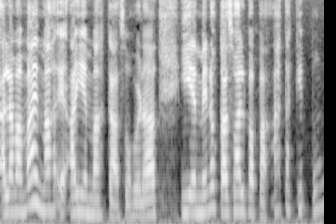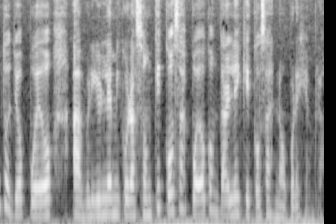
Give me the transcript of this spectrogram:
A la mamá en más, eh, hay en más casos, ¿verdad? Y en menos casos al papá. ¿Hasta qué punto yo puedo abrirle mi corazón? ¿Qué cosas puedo contarle y qué cosas no, por ejemplo?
